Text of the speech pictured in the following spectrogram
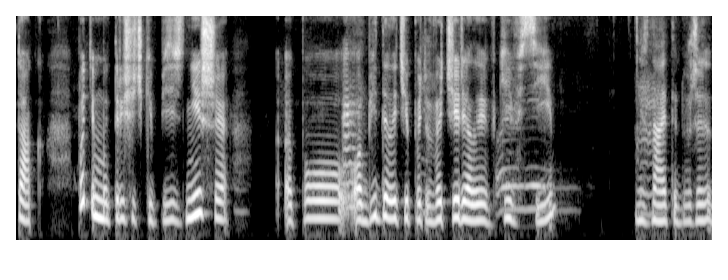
Так, потім ми трішечки пізніше пообідали чи вечеряли в KFC. І знаєте, дуже,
